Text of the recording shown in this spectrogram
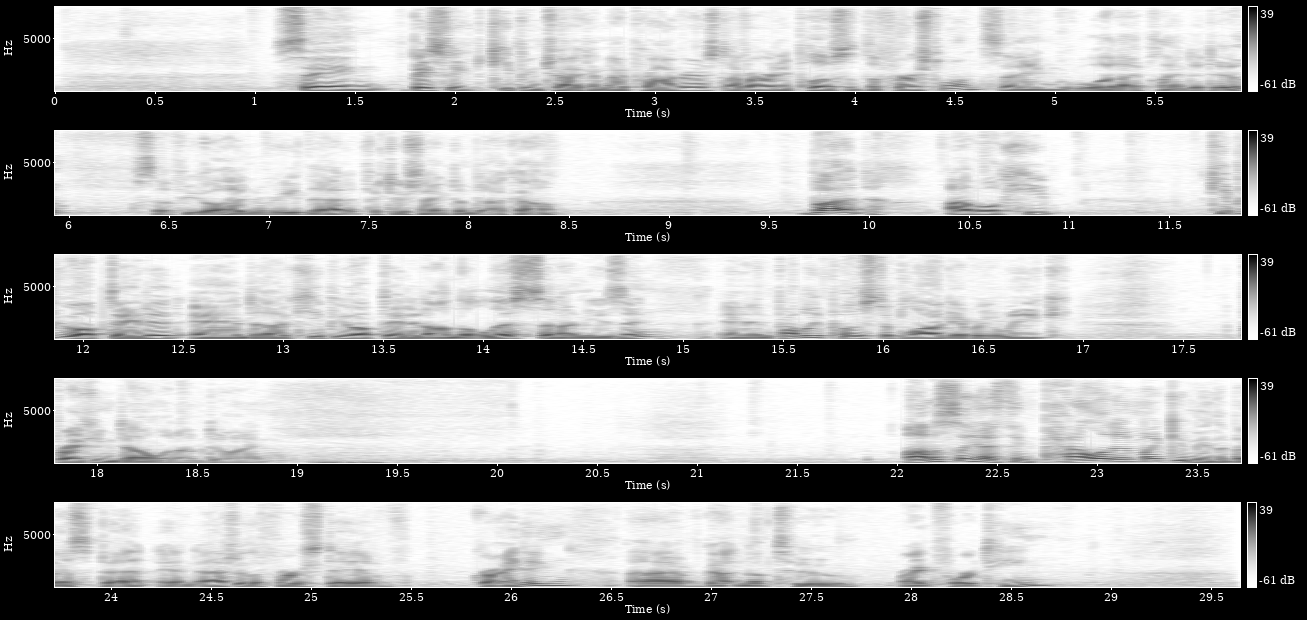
saying, basically keeping track of my progress. I've already posted the first one saying what I plan to do. So if you go ahead and read that at victorsanctum.com. But I will keep keep you updated and uh, keep you updated on the lists that I'm using and probably post a blog every week breaking down what I'm doing. Honestly, I think Paladin might give me the best bet, and after the first day of grinding, I've gotten up to rank 14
